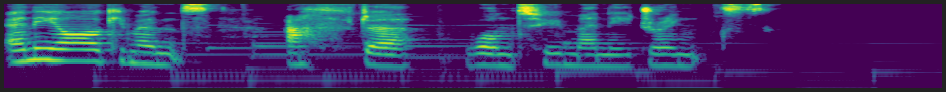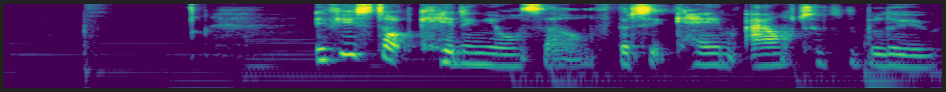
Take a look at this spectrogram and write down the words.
Any arguments after one too many drinks? If you stop kidding yourself that it came out of the blue,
